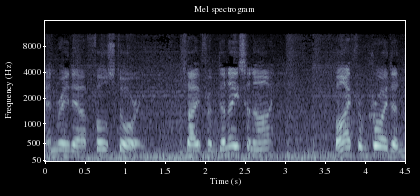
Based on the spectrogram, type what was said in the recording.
and read our full story. So from Denise and I, bye from Croydon.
